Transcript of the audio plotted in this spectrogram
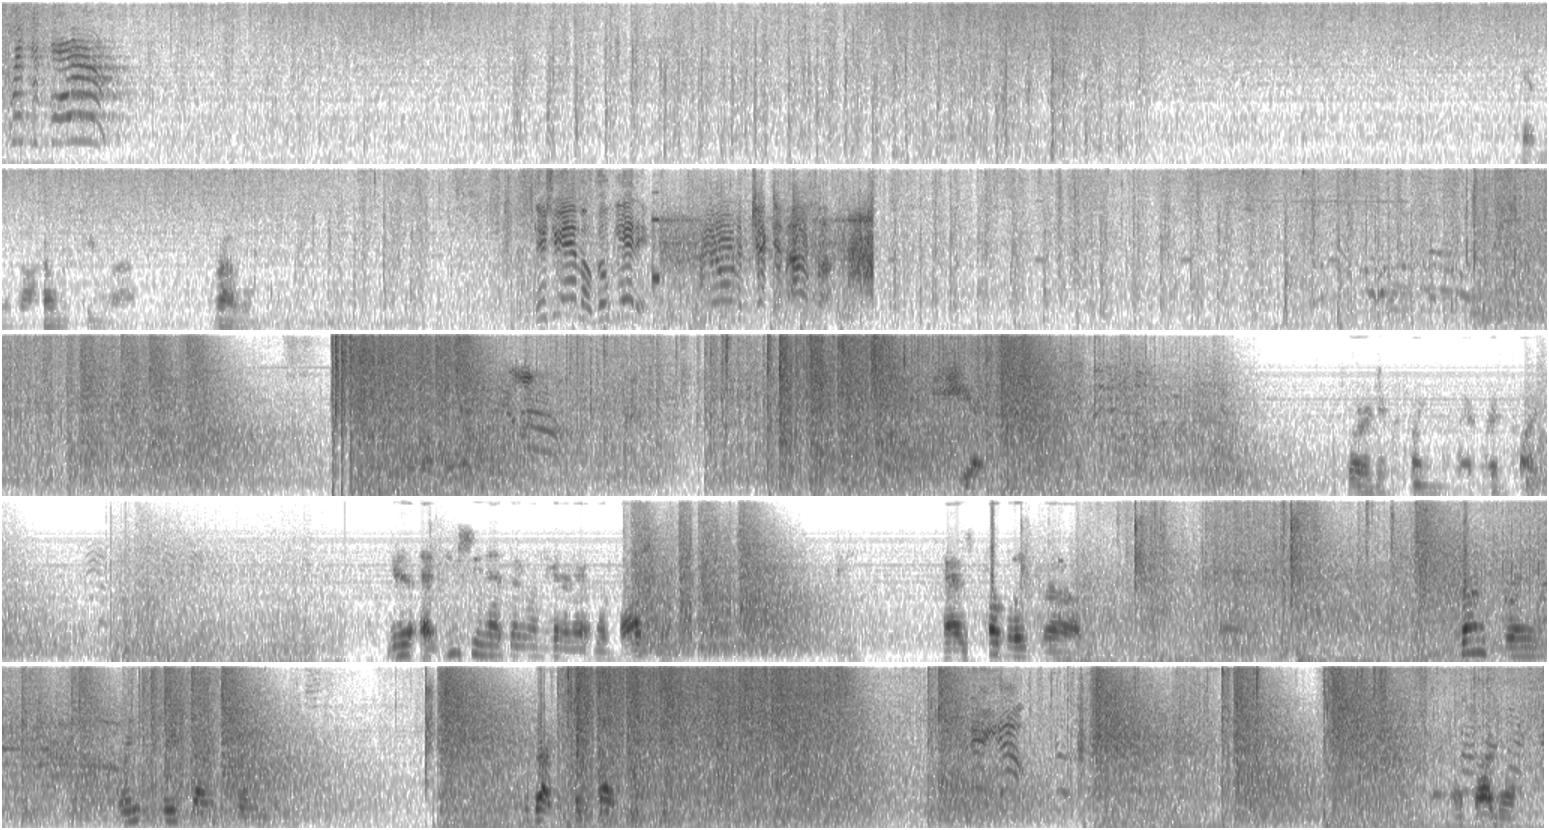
Control. Got to move on over to uh, Bravo. There's your ammo. Go get it. We own Objective Alpha. Shit. What I get with that red pipe. Have you seen that thing on the internet where Boston has public um, sunscreen, free, free sunscreen? It's like a big party. Grenade out. Oh, sorry,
